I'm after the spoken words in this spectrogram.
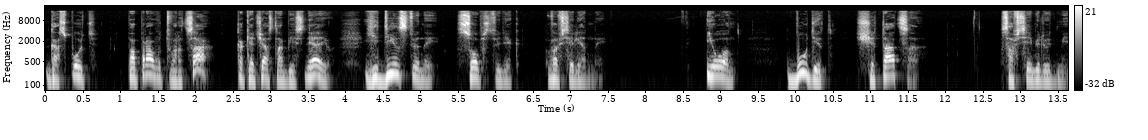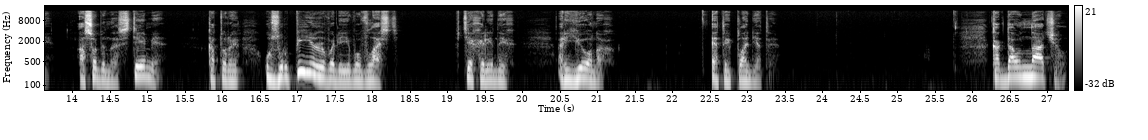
Господь по праву Творца, как я часто объясняю, единственный собственник во Вселенной. И Он будет считаться со всеми людьми, особенно с теми, которые узурпировали его власть в тех или иных регионах этой планеты. Когда он начал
